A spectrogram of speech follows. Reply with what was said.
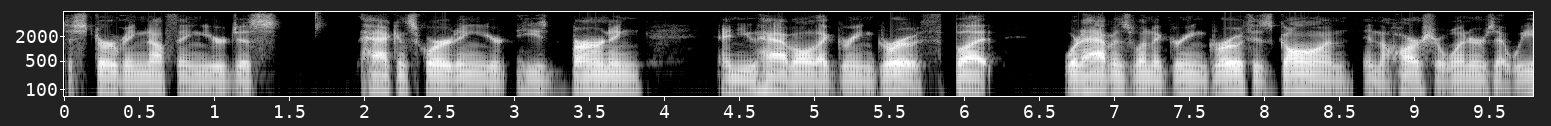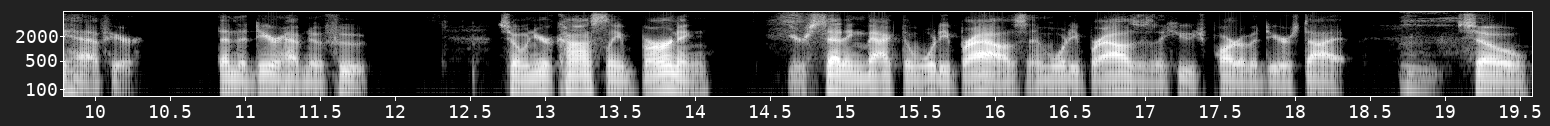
disturbing nothing. You're just hacking, squirting. You're he's burning, and you have all that green growth. But what happens when the green growth is gone in the harsher winters that we have here? Then the deer have no food. So when you're constantly burning, you're setting back the woody browse, and woody browse is a huge part of a deer's diet. Mm. So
